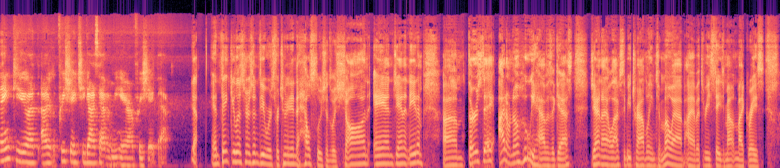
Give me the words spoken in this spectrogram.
Thank you. I, I appreciate you guys having me here. I appreciate that. And thank you, listeners and viewers, for tuning in to Health Solutions with Shawn and Janet Needham. Um, Thursday, I don't know who we have as a guest. Janet and I will actually be traveling to Moab. I have a three stage mountain bike race.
